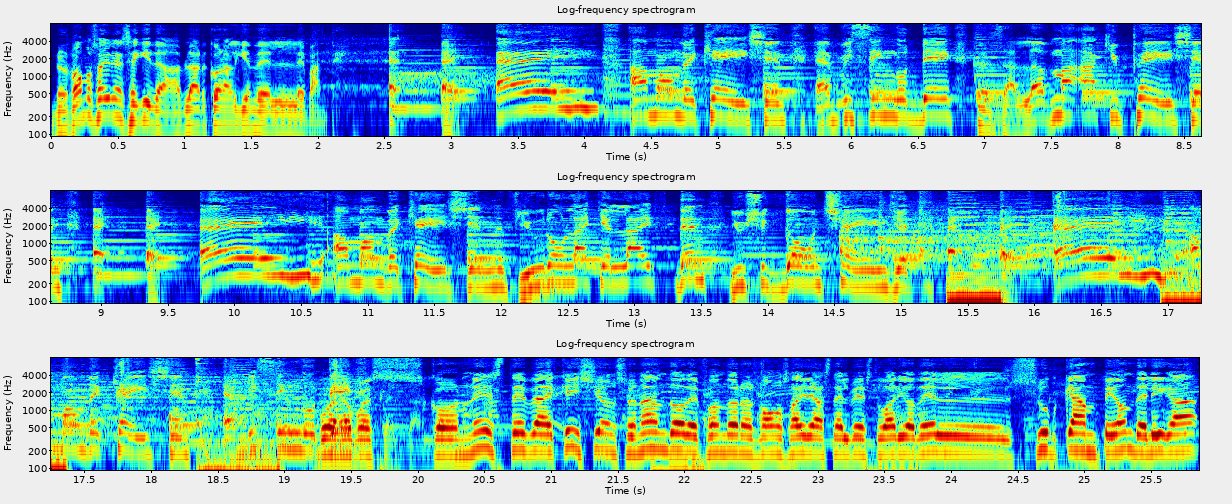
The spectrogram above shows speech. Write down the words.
Nos vamos a ir enseguida a hablar con alguien del Levante. I'm on vacation every single day cause I love my occupation. I'm on vacation. If you don't like your life, then you should go and change it. Bueno, pues con este vacation sonando de fondo nos vamos a ir hasta el vestuario del subcampeón de liga,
